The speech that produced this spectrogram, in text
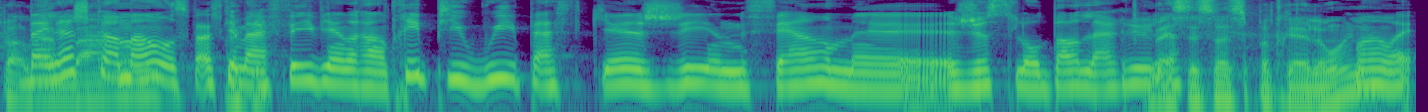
parles Ben là, je commence parce que ma fille vient de rentrer. Puis oui, parce que j'ai une ferme euh, juste l'autre bord de la rue. Ben c'est ça, c'est pas très loin. Ouais, ouais.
